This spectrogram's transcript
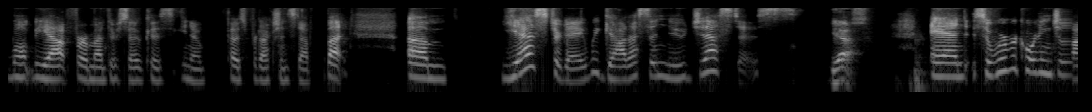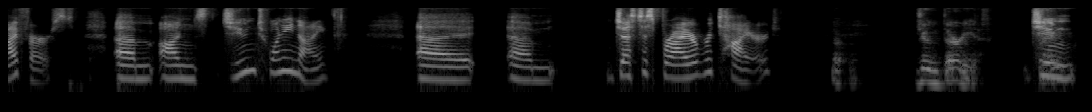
won't be out for a month or so because, you know, post production stuff. But um, yesterday we got us a new justice. Yes. And so we're recording July 1st. Um, on June 29th, uh, um, Justice Breyer retired. June 30th. June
